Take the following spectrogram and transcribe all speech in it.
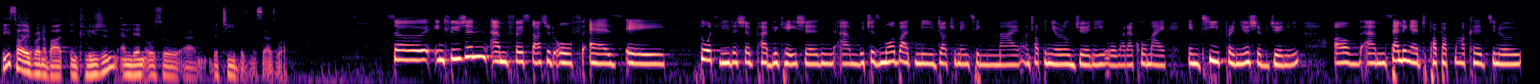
please tell everyone about inclusion and then also um, the tea business as well. So, inclusion um, first started off as a thought leadership publication, um, which is more about me documenting my entrepreneurial journey or what I call my entrepreneurship journey of um, selling at pop-up markets, you know,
